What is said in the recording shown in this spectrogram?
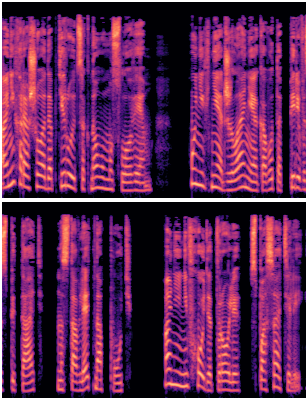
Они хорошо адаптируются к новым условиям. У них нет желания кого-то перевоспитать, наставлять на путь. Они не входят в роли спасателей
